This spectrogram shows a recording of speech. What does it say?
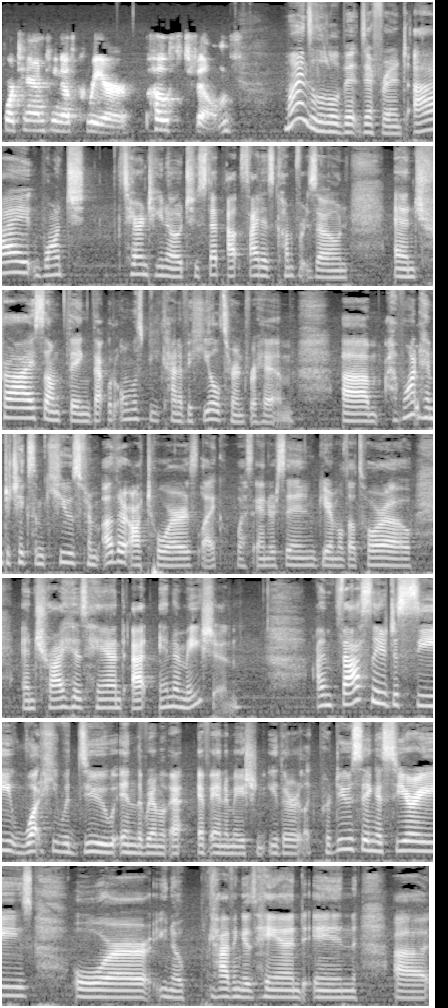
for Tarantino's career post films? Mine's a little bit different. I want Tarantino to step outside his comfort zone and try something that would almost be kind of a heel turn for him. Um, I want him to take some cues from other auteurs like Wes Anderson, Guillermo del Toro, and try his hand at animation. I'm fascinated to see what he would do in the realm of, of animation, either like producing a series or, you know, having his hand in uh,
